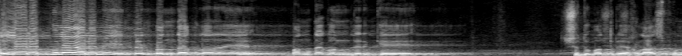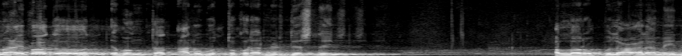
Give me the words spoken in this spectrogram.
আল্লাহ রাব্বুল আলামিন তান বান্দাগুলোরে, বান্দাগণদেরকে শুধুমাত্র এখলাসপূর্ণ ইবাদত এবং তার আনুগত্য করার নির্দেশ দেন। আল্লাহ রব্বুল আলামিন,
